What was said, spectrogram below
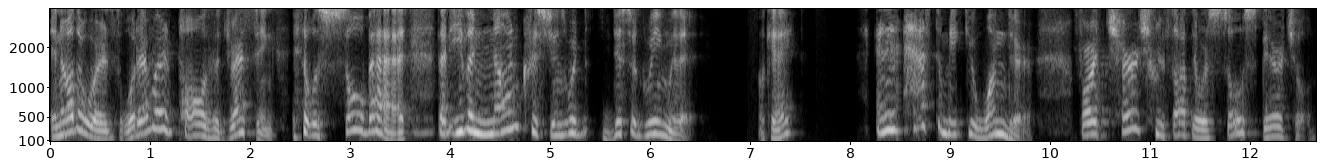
In other words, whatever Paul is addressing, it was so bad that even non Christians were disagreeing with it. Okay? And it has to make you wonder for a church who thought they were so spiritual,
